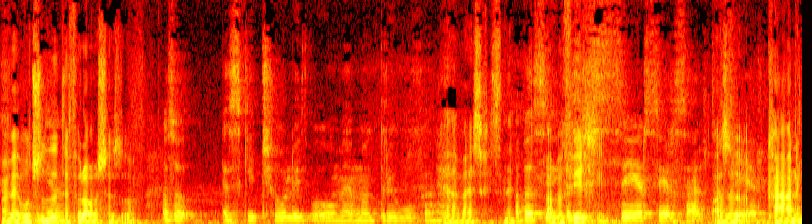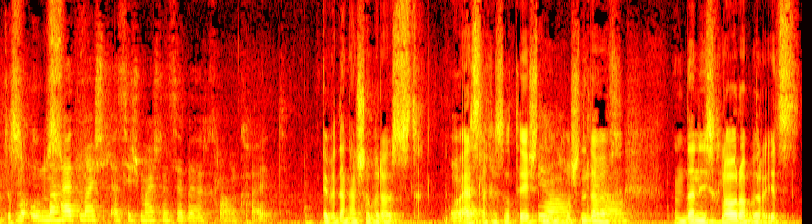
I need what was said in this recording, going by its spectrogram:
Und wer willst du Ja. dort verarschen? So? Also es gibt schon Leute, die manchmal drei Wochen haben. Ja, weiß ich jetzt nicht. Aber, es, Aber es ist sehr, sehr selten. also sehr. keine Ahnung. Das, Und man hat meist, es ist meistens eben eine Krankheit. eben, dann hast du aber das Eben. ärztliches Attest und Ja, dann kannst nicht genau. einfach... Und dann ist es klar, aber jetzt,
